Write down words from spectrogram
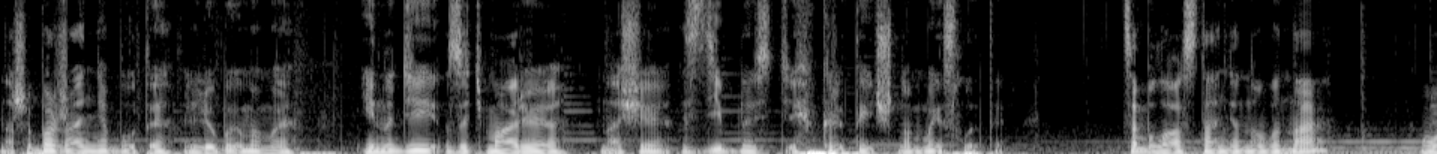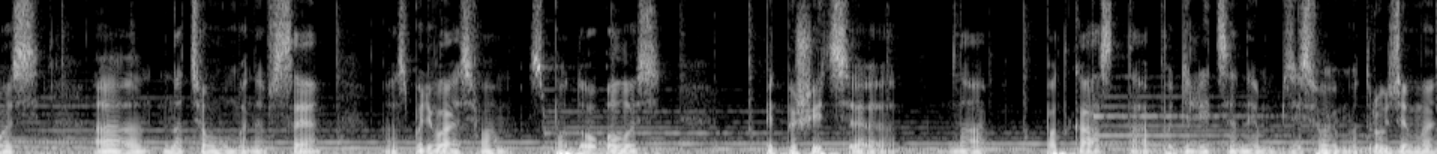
наше бажання бути любимими іноді затьмарює наші здібності критично мислити. Це була остання новина. Ось на цьому в мене все. Сподіваюсь, вам сподобалось. Підпишіться на подкаст та поділіться ним зі своїми друзями.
